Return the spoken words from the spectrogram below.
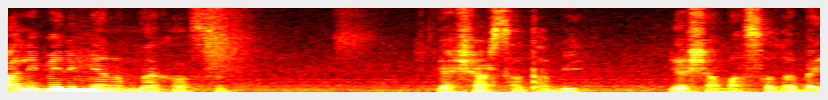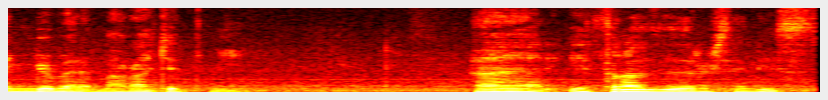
Ali benim yanımda kalsın. Yaşarsa tabi. Yaşamazsa da ben gömerim merak etmeyin. Eğer itiraz ederseniz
